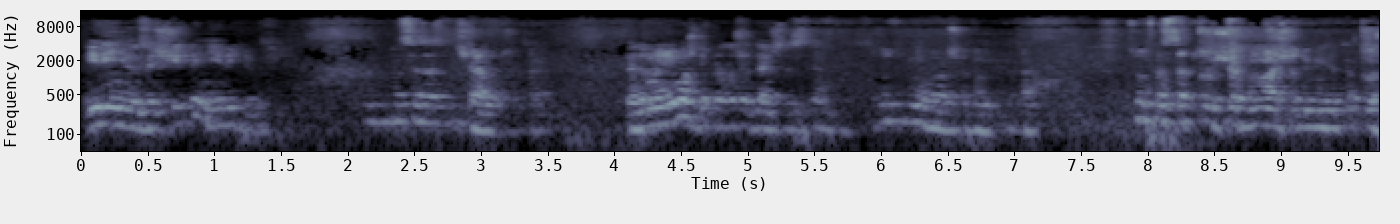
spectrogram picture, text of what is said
И линию защиты не ведет. Ви це зазначали вже так. Поэтому не можете продолжать дальше заседание. Зрозуміло, ваша думка, так. Суд констатує, що обвинувача Доміні також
